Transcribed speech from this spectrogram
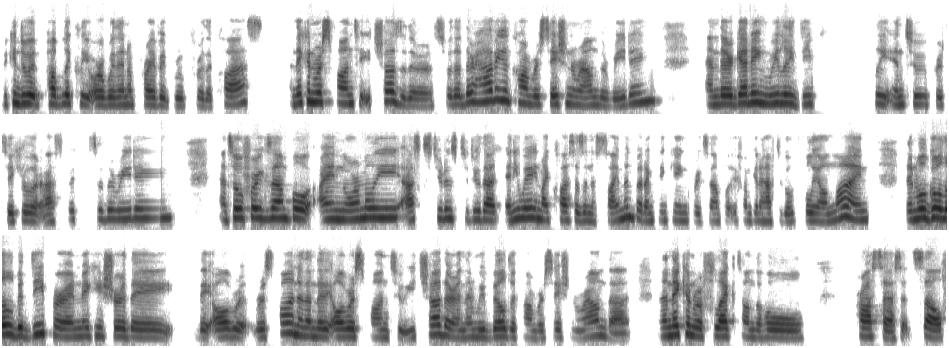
We can do it publicly or within a private group for the class. And they can respond to each other so that they're having a conversation around the reading and they're getting really deeply into particular aspects of the reading. And so, for example, I normally ask students to do that anyway in my class as an assignment, but I'm thinking, for example, if I'm gonna have to go fully online, then we'll go a little bit deeper and making sure they they all re respond and then they all respond to each other and then we build a conversation around that. And then they can reflect on the whole process itself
